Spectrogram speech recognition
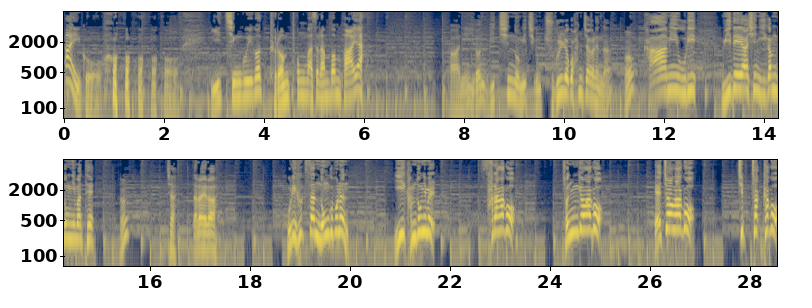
아이고 이 친구 이거 드럼통 맛을 한번 봐야 아니 이런 미친 놈이 지금 죽으려고 환장을 했나? 어? 감히 우리 위대하신 이 감독님한테 어? 자 따라해라. 우리 흑산 농구부는 이 감독님을 사랑하고 존경하고 애정하고 집착하고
